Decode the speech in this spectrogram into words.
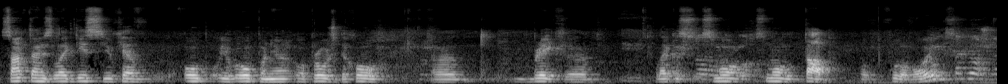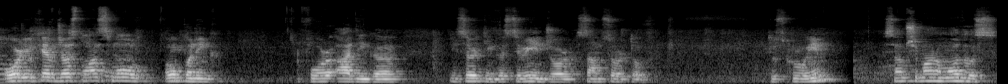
Sometimes like this you have op you open you approach the whole uh, brake uh, like a small small tub of, full of oil, or you have just one small opening for adding a, inserting a syringe or some sort of to screw in. Some Shimano models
